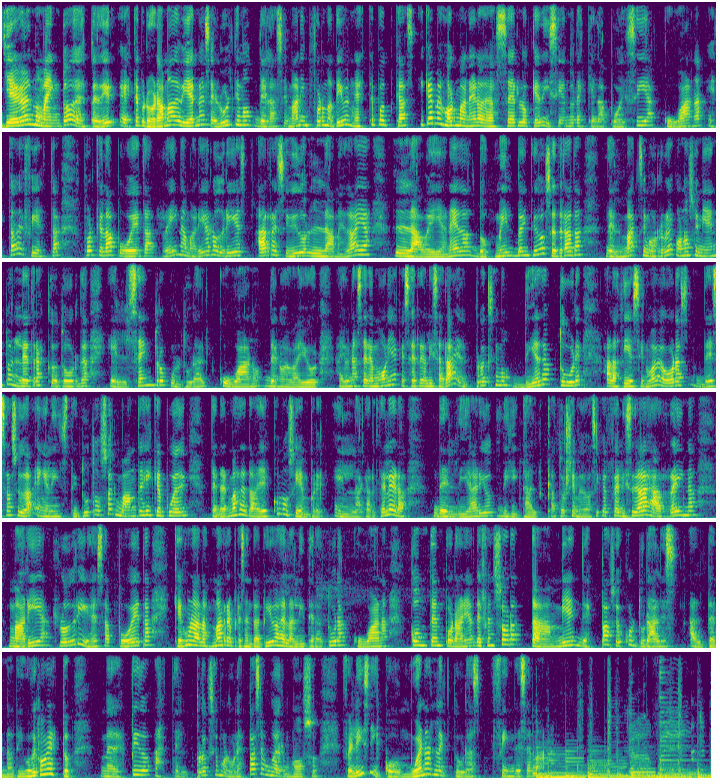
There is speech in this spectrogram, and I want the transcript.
Llega el momento de despedir este programa de viernes, el último de la semana informativa en este podcast, y qué mejor manera de hacerlo que diciéndoles que la poesía cubana está de fiesta porque la poeta Reina María Rodríguez ha recibido la medalla La Avellaneda 2022. Se trata del máximo reconocimiento en letras que otorga el Centro Cultural Cubano de Nueva York. Hay una ceremonia que se realizará el próximo 10 de octubre a las 19 horas de esa ciudad en el Instituto Cervantes y que pueden tener más detalles, como siempre, en la cartelera del diario digital 14 y medio. Así que felicidades a Reina María Rodríguez, esa poeta que es una de las más representativas de la literatura cubana contemporánea, defensora también de espacios culturales alternativos. Y con esto me despido hasta el próximo lunes. Pasen un hermoso, feliz y con buenas lecturas fin de semana.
